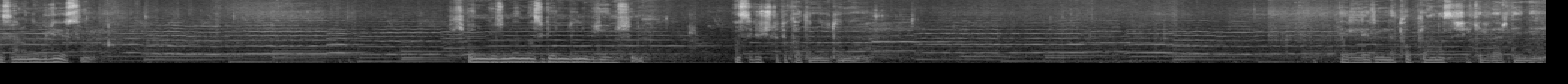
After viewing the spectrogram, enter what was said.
E sen onu biliyorsun. Peki benim gözümden nasıl göründüğünü biliyor musun? Nasıl güçlü bir kadın olduğunu. Ellerinle toprağa nasıl şekil verdiğini.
